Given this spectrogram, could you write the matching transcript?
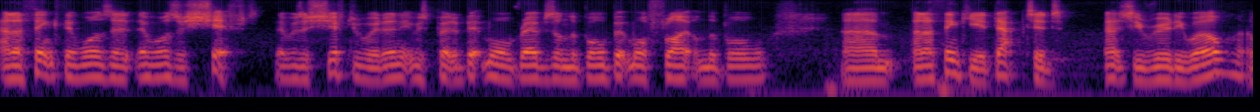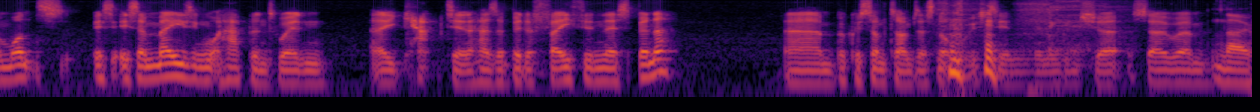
And I think there was a there was a shift. There was a shift it. And it was put a bit more revs on the ball, a bit more flight on the ball, um, and I think he adapted actually really well. And once it's, it's amazing what happens when a captain has a bit of faith in their spinner, um, because sometimes that's not what we've seen in an England shirt. So um, No.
